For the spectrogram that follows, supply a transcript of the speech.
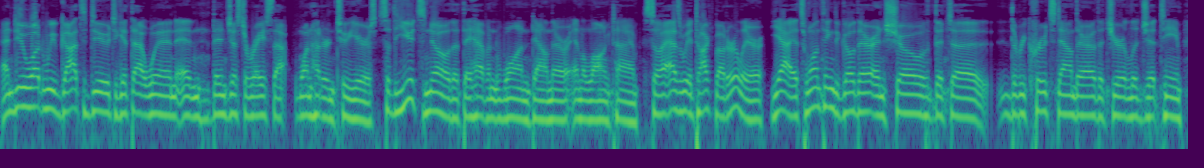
and do what we've got to do to get that win, and then just erase that 102 years. So the Utes know that they haven't won down there in a long time. So as we had talked about earlier, yeah, it's one thing to go there and show that uh, the recruits down there that you're a legit team team.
